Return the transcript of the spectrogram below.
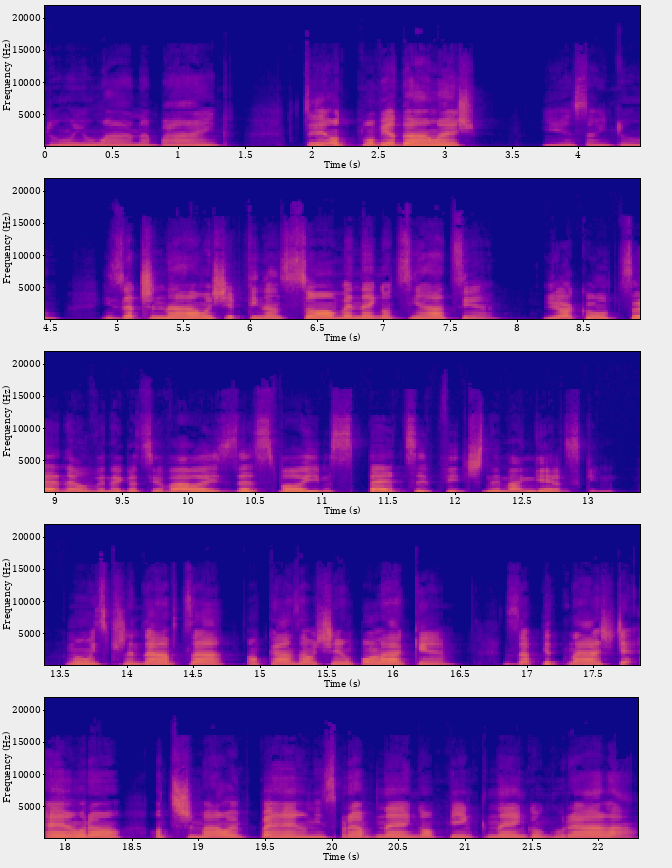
Do you wanna bike? Ty odpowiadałeś Yes, I do. I zaczynały się finansowe negocjacje. Jaką cenę wynegocjowałeś ze swoim specyficznym angielskim? Mój sprzedawca okazał się Polakiem. Za 15 euro otrzymałem w pełni sprawnego, pięknego górala.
